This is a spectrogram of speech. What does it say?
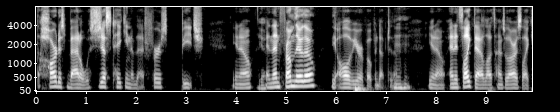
The hardest battle was just taking of that first beach. You know, Yeah. and then from there though, the all of Europe opened up to them. You know, and it's like that a lot of times with ours. Like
